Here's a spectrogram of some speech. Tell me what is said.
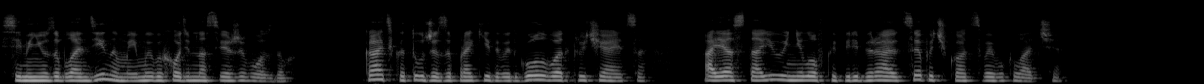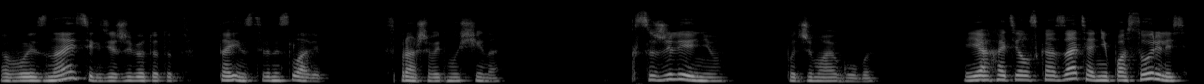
Семеню за блондином, и мы выходим на свежий воздух. Катька тут же запрокидывает голову и отключается, а я стою и неловко перебираю цепочку от своего клатча. «Вы знаете, где живет этот таинственный Славик?» – спрашивает мужчина. «К сожалению», – поджимаю губы. «Я хотел сказать, они поссорились.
